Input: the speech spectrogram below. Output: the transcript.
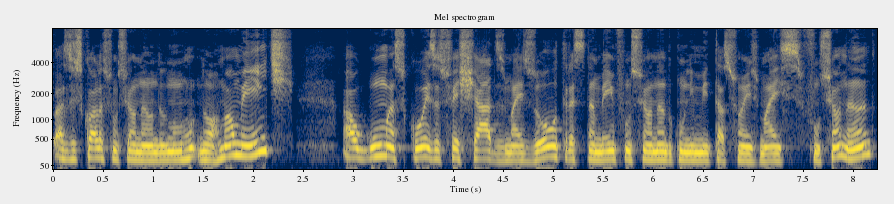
as escolas funcionando normalmente, algumas coisas fechadas, mas outras também funcionando com limitações, mas funcionando.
